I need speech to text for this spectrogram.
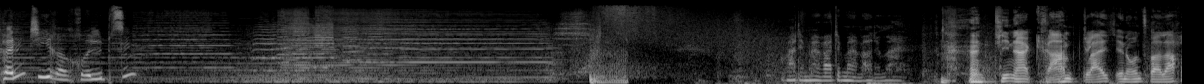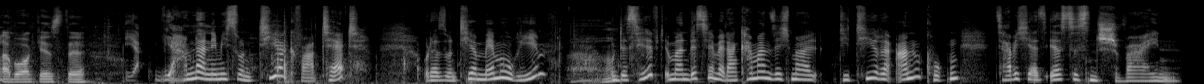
Können Tiere rülpsen? Warte mal, warte mal, warte mal. Tina kramt gleich in unserer Lachlaborkiste. Ja, wir haben da nämlich so ein Tierquartett oder so ein Tiermemory. Und das hilft immer ein bisschen, weil dann kann man sich mal die Tiere angucken. Jetzt habe ich ja als erstes ein Schwein.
